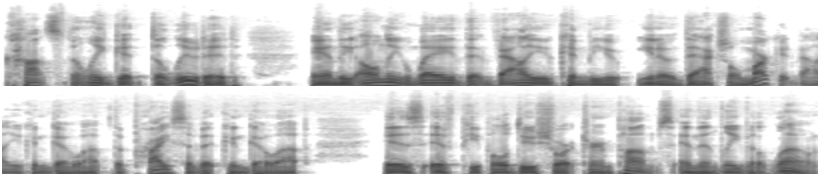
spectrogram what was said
constantly get diluted. And the only way that value can be, you know, the actual market value can go up, the price of it can go up, is if people do short term pumps and then leave it alone.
